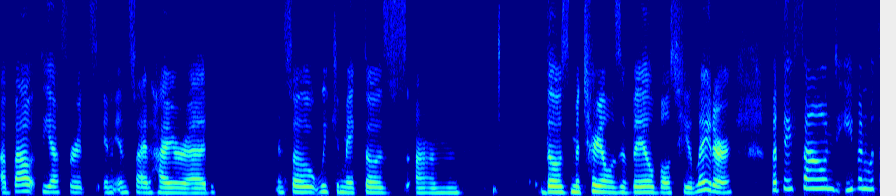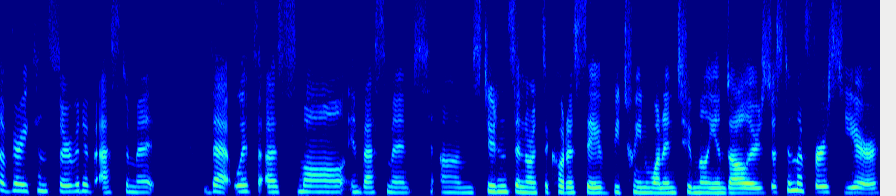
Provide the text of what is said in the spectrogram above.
about the efforts in Inside Higher Ed. And so we can make those um, those materials available to you later. But they found, even with a very conservative estimate, that with a small investment, um, students in North Dakota save between one and two million dollars just in the first year.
